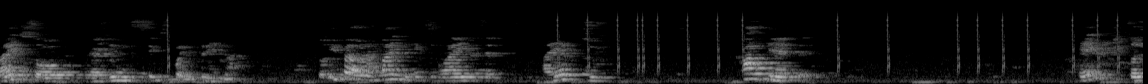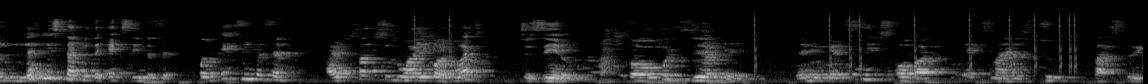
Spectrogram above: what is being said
Right? So, we are doing 6.3 now. So, if I want to find the X and Y intercepts, I have to calculate them. Okay? So, let me start with the X intercept. For the X intercept, I have to substitute y equal to what? To 0. So put 0 here. Then you get 6 over x minus 2 plus 3.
